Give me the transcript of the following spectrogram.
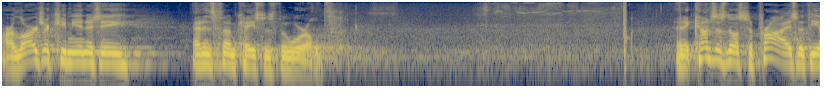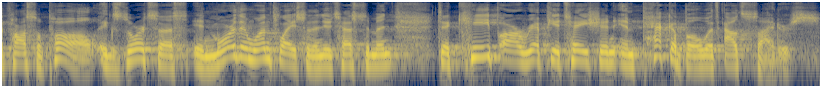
our larger community, and in some cases, the world. And it comes as no surprise that the Apostle Paul exhorts us in more than one place in the New Testament to keep our reputation impeccable with outsiders.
